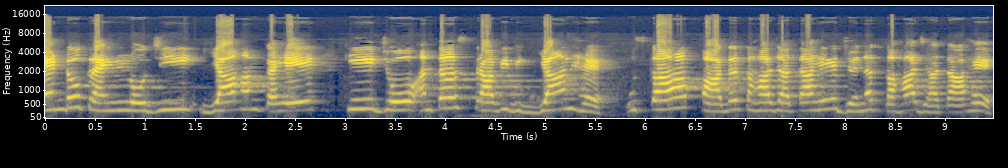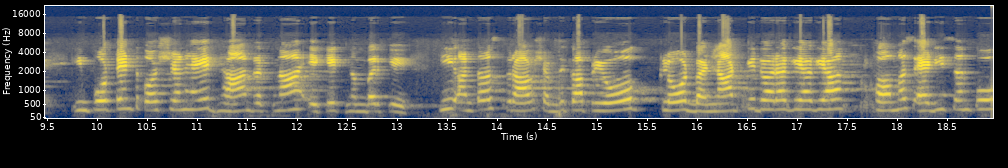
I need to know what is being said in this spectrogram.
एंडोक्राइनोलॉजी या हम कहे कि जो अंतस्त्रावी विज्ञान है, उसका फादर कहा जाता है, जनक कहा जाता है। इंपॉर्टेंट क्वेश्चन है, ध्यान रखना एक एक नंबर के। कि अंतस्त्राव शब्द का प्रयोग क्लोड बर्नार्ड के द्वारा किया गया। थॉमस एडिसन को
